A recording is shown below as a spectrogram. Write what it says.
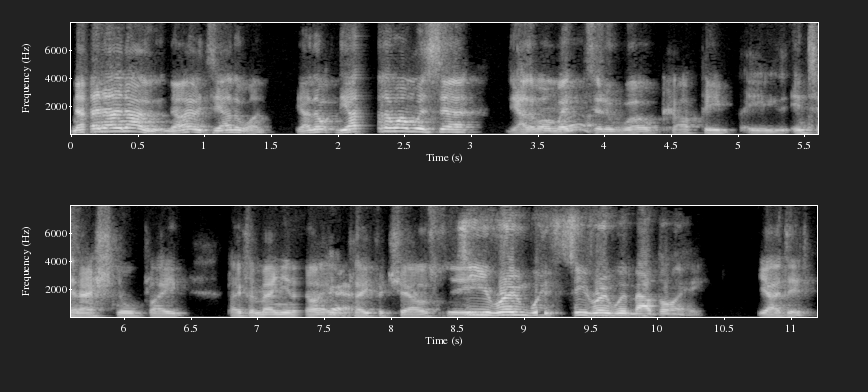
No, no, no, no. It's the other one. The other the other one was uh, the other one went to the World Cup. He, he international played played for Man United, Yeah. played for Chelsea. So you roomed with so you roomed with Mal Donaghy. Yeah, I did.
